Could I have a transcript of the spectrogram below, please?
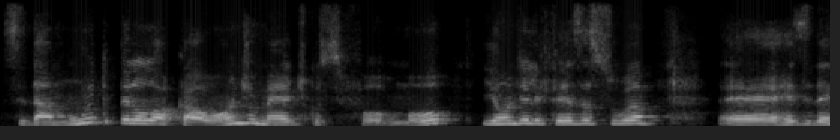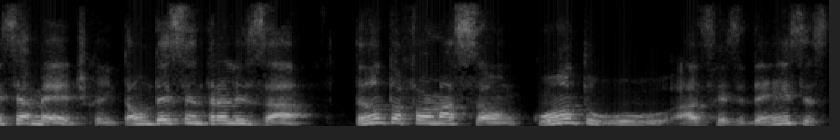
se dá muito pelo local onde o médico se formou e onde ele fez a sua é, residência médica. Então, descentralizar tanto a formação quanto o, as residências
